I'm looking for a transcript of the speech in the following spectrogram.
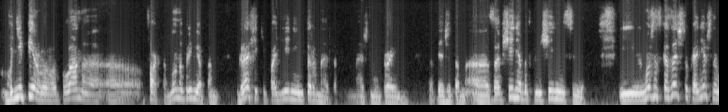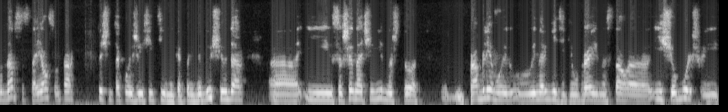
вне первого плана э, фактам. Ну, например, там графики падения интернета, понимаешь, на Украине. Опять же, там э, сообщение об отключении света. И можно сказать, что, конечно, удар состоялся, удар точно такой же эффективный, как предыдущий удар. И совершенно очевидно, что проблему у энергетики Украины стало еще больше, и,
